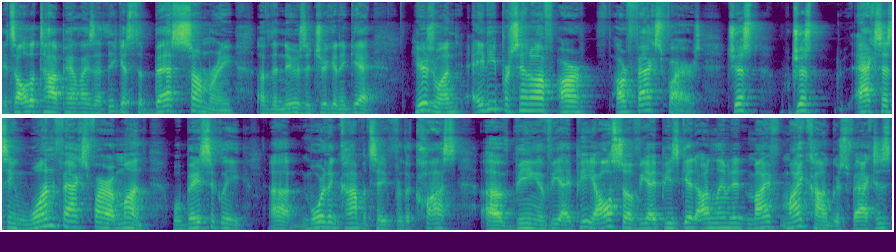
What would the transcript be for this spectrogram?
It's all the top headlines. I think it's the best summary of the news that you're going to get. Here's one 80% off our, our fax fires. Just, just accessing one fax fire a month will basically uh, more than compensate for the cost of being a VIP. Also, VIPs get unlimited My, My Congress faxes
